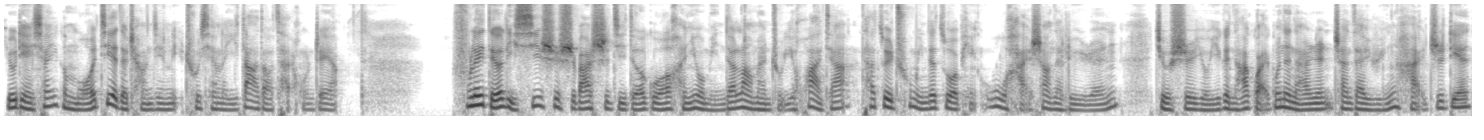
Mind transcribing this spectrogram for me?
有点像一个魔界的场景里出现了一大道彩虹这样。弗雷德里希是十八世纪德国很有名的浪漫主义画家。他最出名的作品《雾海上的旅人》，就是有一个拿拐棍的男人站在云海之巅，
